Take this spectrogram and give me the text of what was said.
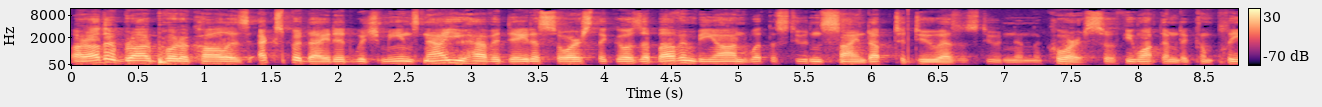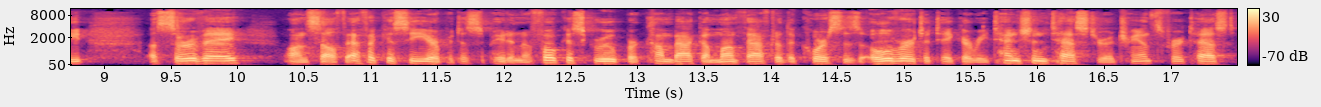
Our other broad protocol is expedited, which means now you have a data source that goes above and beyond what the students signed up to do as a student in the course. So if you want them to complete a survey on self-efficacy or participate in a focus group or come back a month after the course is over to take a retention test or a transfer test.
